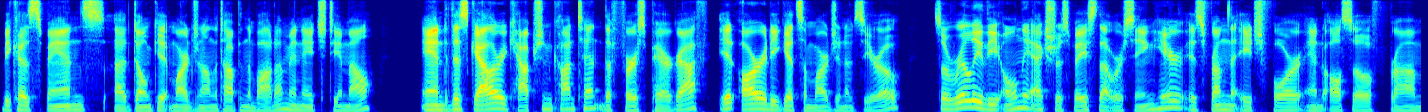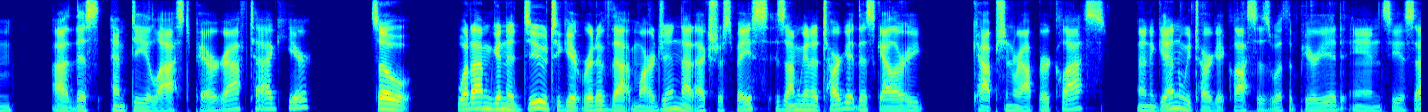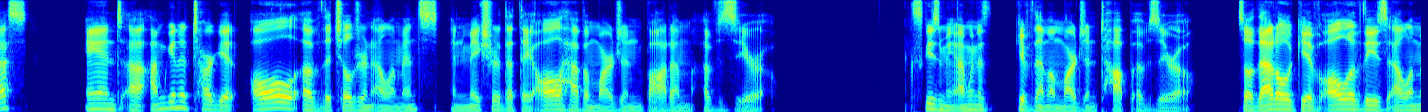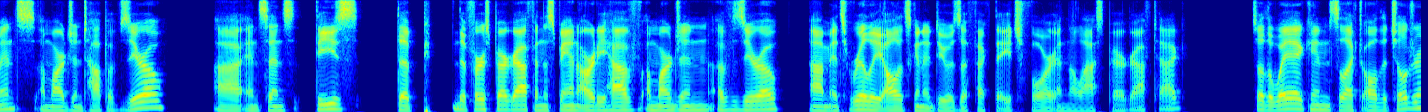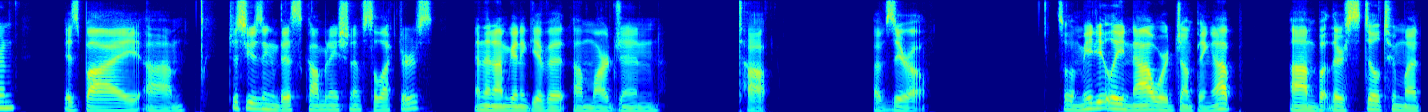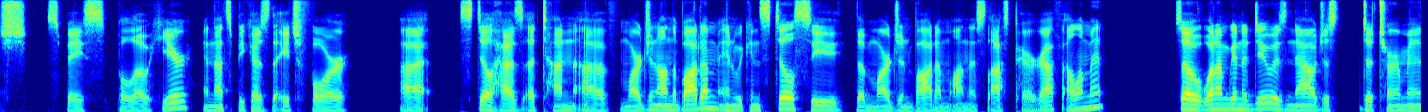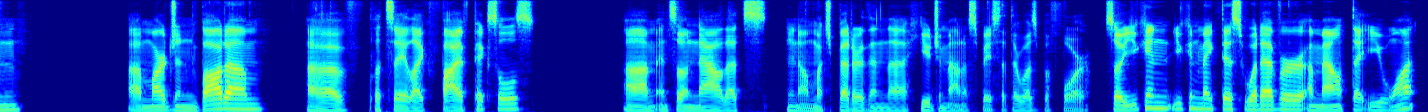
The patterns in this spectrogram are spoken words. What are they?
because spans uh, don't get margin on the top and the bottom in HTML. And this gallery caption content, the first paragraph, it already gets a margin of zero. So really the only extra space that we're seeing here is from the H4 and also from uh, this empty last paragraph tag here. So what I'm going to do to get rid of that margin, that extra space, is I'm going to target this gallery caption wrapper class. And again, we target classes with a period in CSS. And uh, I'm going to target all of the children elements and make sure that they all have a margin bottom of zero. Excuse me, I'm going to give them a margin top of zero. So that'll give all of these elements a margin top of zero. Uh, and since these, the, the first paragraph and the span already have a margin of zero, um, it's really all it's going to do is affect the H4 and the last paragraph tag. So the way I can select all the children is by um, just using this combination of selectors. And then I'm going to give it a margin top of zero. So immediately now we're jumping up, um, but there's still too much space below here. And that's because the H4 uh, still has a ton of margin on the bottom and we can still see the margin bottom on this last paragraph element. So what I'm going to do is now just determine a margin bottom of let's say like five pixels. Um, and so now that's you know much better than the huge amount of space that there was before. So you can you can make this whatever amount that you want.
